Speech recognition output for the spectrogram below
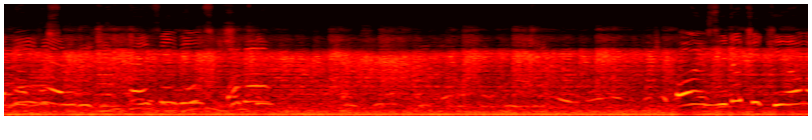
Arkadaşlar en sevdiğim O çekiyor.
